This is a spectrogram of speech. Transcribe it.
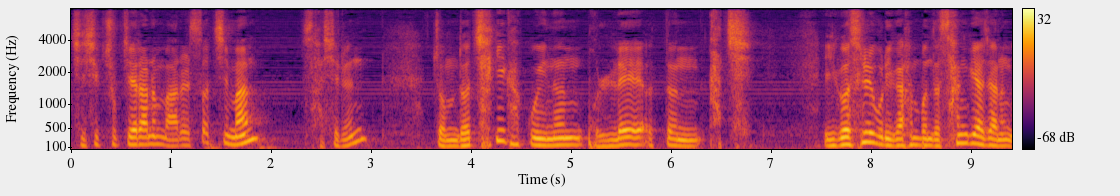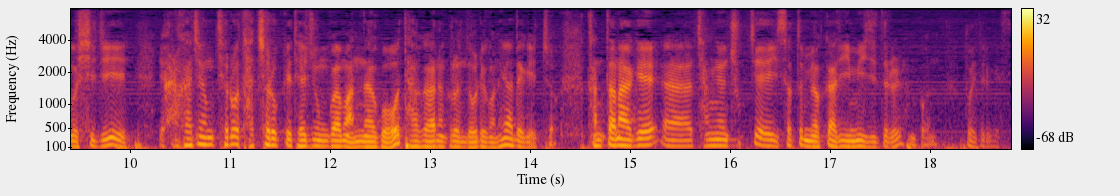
지식 축제라는 말을 썼지만 사실은 좀 더 책이 갖고 있는 본래 어떤 가치 이것을 우리가 한 번 더 상기하자는 것이지 여러 가지 형태로 다채롭게 대중과 만나고 다가가는 그런 노력은 해야 되겠죠. 간단하게 작년 축제에 있었던 몇 가지 이미지들을 한번 보여드리겠습니다.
